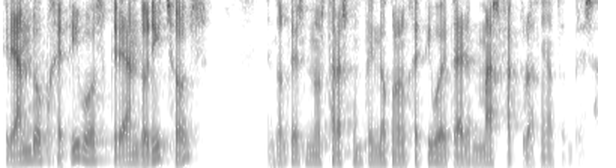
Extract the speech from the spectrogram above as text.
creando objetivos, creando nichos, entonces no estarás cumpliendo con el objetivo de traer más facturación a tu empresa.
